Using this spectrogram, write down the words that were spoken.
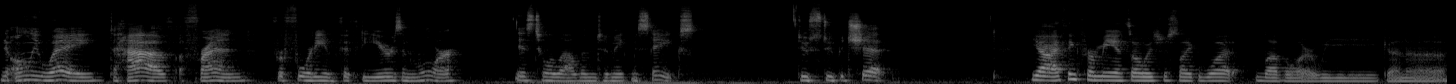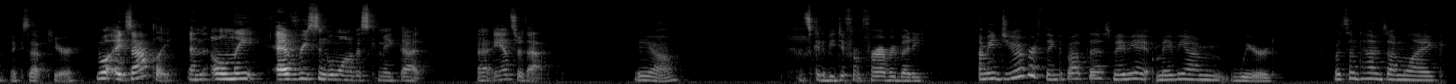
The only way to have a friend for 40 and 50 years and more is to allow them to make mistakes, do stupid shit. Yeah, I think for me, it's always just like, what level are we gonna accept here? Well, exactly. And only every single one of us can make that uh, answer that. Yeah. It's to be different for everybody. I mean, do you ever think about this? Maybe maybe I'm weird, but sometimes I'm like,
